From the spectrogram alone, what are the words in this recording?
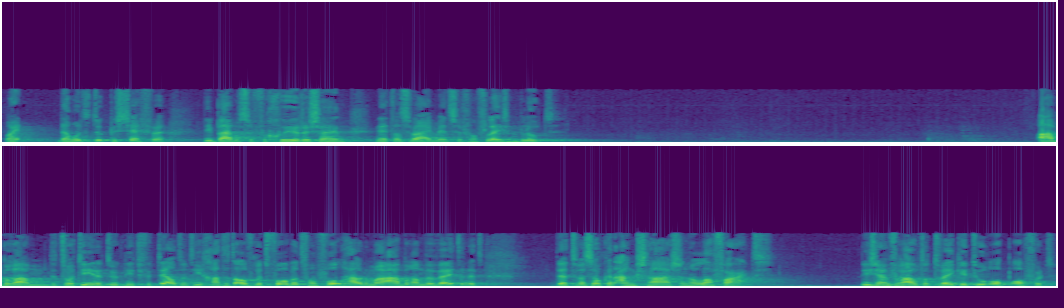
Maar dan moet je natuurlijk beseffen, die Bijbelse figuren zijn net als wij, mensen van vlees en bloed. Abraham, dat wordt hier natuurlijk niet verteld, want hier gaat het over het voorbeeld van volhouden. Maar Abraham, we weten het, dat was ook een angsthaas en een lafaard. Die zijn vrouw tot twee keer toe opoffert.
